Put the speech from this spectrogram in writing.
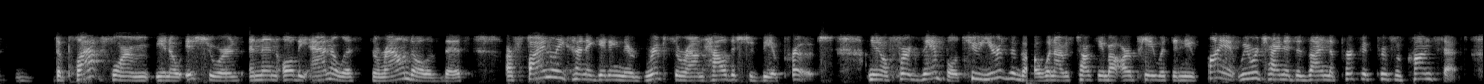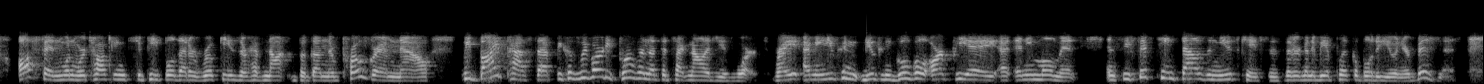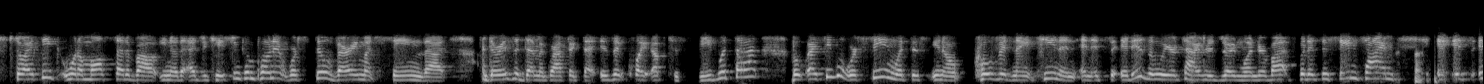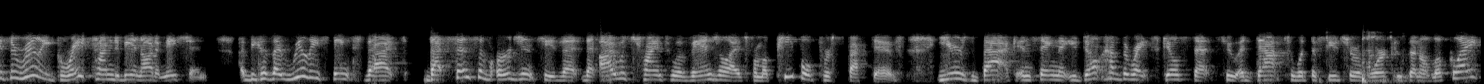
the platform, you know, issuers and then all the analysts around all of this are finally kind of getting their grips around how this should be approached. You know, for example, two years ago when I was talking about RPA with a new client, we were trying to design the perfect proof of concept. Often when we're talking to people that are rookies or have not begun their program now, we bypass that because we've already proven that the technology has worked, right? I mean, you can you can Google RPA at any moment and see 15,000 use cases that are going to be applicable to you and your business. So I think what Amal said about, you know, the education component, we're still very much seeing that there is a demographic that isn't quite up to speed with that. But I think what we're seeing with this, you know, COVID-19, and, and it's it is a weird time to join WonderBotz, but at the same time, it's it's a really great time to be in automation because I really think that that sense of urgency that that I was trying to evangelize from a people perspective years back and saying that you don't have the right skill set to adapt to what the future of work is going to look like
